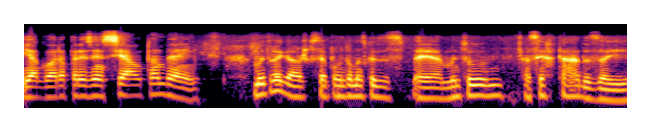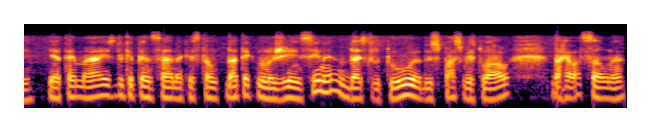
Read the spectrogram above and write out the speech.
e agora presencial também. Muito legal, acho que você apontou umas coisas é, muito acertadas aí. E até mais do que pensar na questão da tecnologia em si, né? Da estrutura, do espaço virtual, da relação, né?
